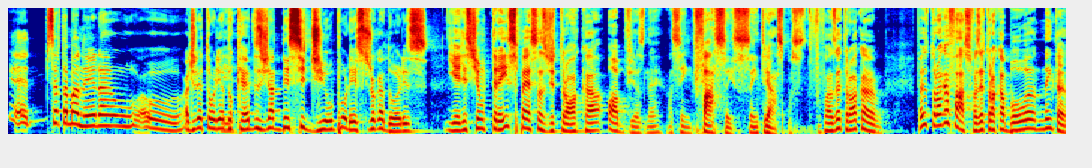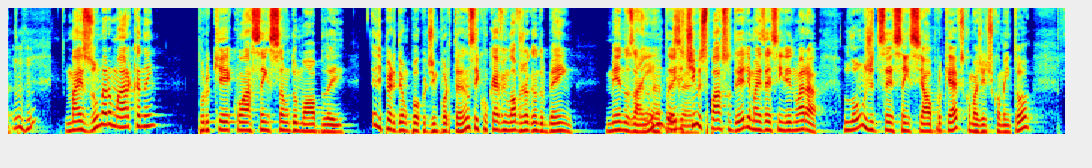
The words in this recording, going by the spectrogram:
é, de certa maneira, o- o- a diretoria do Cavs já decidiu por esses jogadores. E eles tinham três peças de troca óbvias, né? Assim, fáceis, entre aspas. Fazer troca. Fazer troca é fácil, fazer troca boa, nem tanto. Mas uma era o Markkanen, porque com a ascensão do Mobley, ele perdeu um pouco de importância, e com o Kevin Love jogando bem, menos ainda. pois ele é. tinha o espaço dele, mas assim, ele não era longe de ser essencial pro Cavs, como a gente comentou.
